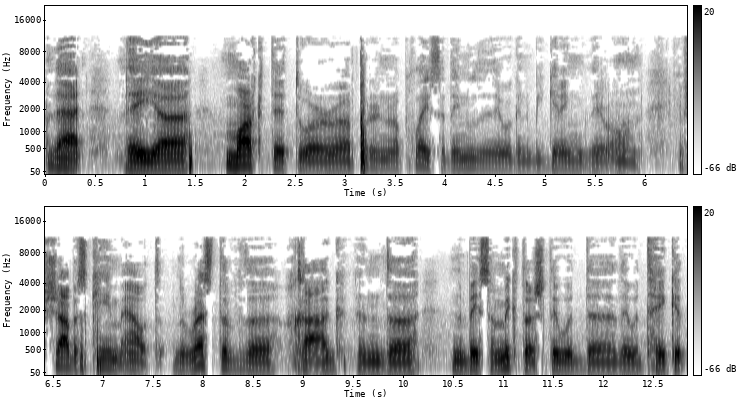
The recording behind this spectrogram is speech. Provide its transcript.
that they. Uh, marked it or uh, put it in a place that they knew that they were going to be getting their own. If Shabbos came out, the rest of the Chag and uh, in the base of Mikdash, they would uh, they would take it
